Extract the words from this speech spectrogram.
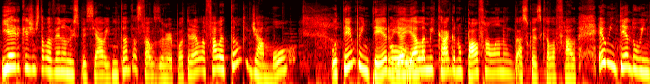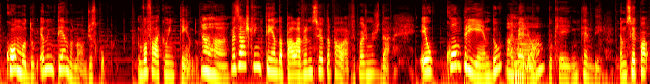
E aí que a gente tava vendo no especial, e em tantas falas do Harry Potter, ela fala tanto de amor o tempo inteiro, oh. e aí oh. ela me caga no pau falando as coisas que ela fala. Eu entendo o incômodo. Eu não entendo, não, desculpa. Não vou falar que eu entendo. Uhum. Mas eu acho que entendo a palavra, eu não sei outra palavra. Você pode me ajudar. Eu compreendo, uhum. é melhor do que entender. Eu não sei qual.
